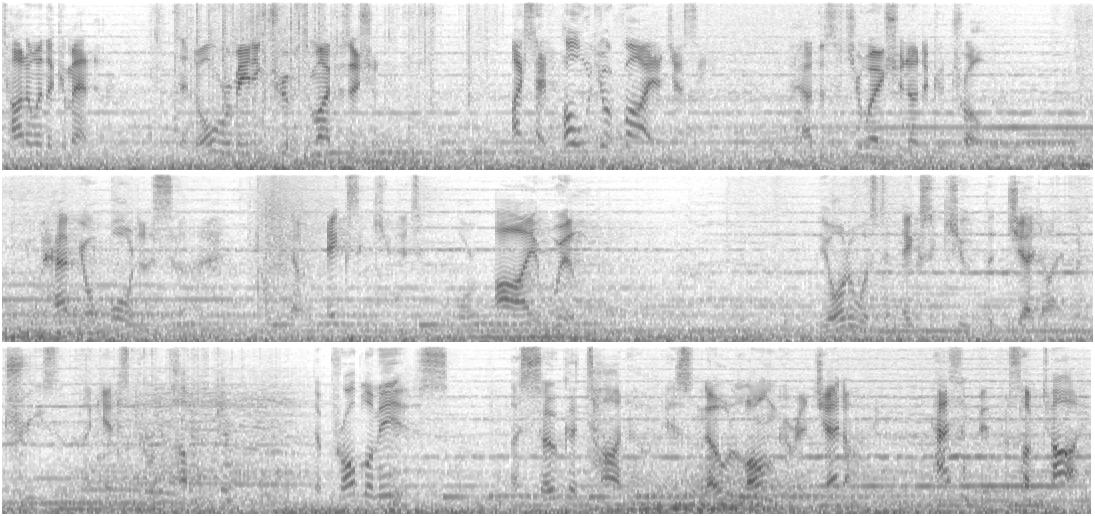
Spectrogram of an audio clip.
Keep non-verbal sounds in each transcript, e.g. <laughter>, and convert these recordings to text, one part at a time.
Tano and the commander. Send all remaining troops to my position. I said hold your fire, Jesse. I have the situation under control. You have your order, sir. Now execute it, or I will. The order was to execute the Jedi for treason against the Republic. The problem is, Ahsoka Tano is no longer a Jedi. Hasn't been for some time.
